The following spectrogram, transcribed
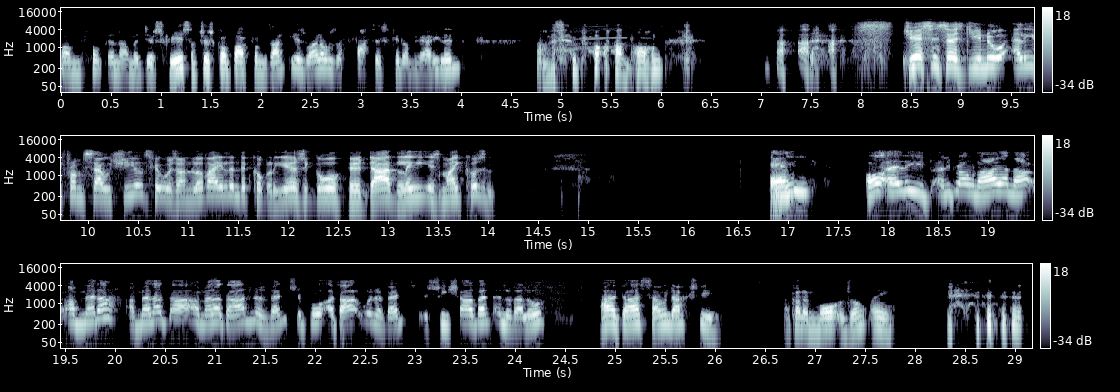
I'm fucking, I'm a disgrace. I've just got back from Zante as well. I was the fattest kid on the island. I was I'm on. Jason says, "Do you know Ellie from South Shields, who was on Love Island a couple of years ago? Her dad Lee is my cousin." Ellie. Oh, Ellie, Ellie Brown, I and that. I've met her. I've met her dad. I met her dad at an event. She brought her dad to an event, a shisha event in the Velo. Her dad sound actually. I got a mortal drunk, mate.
